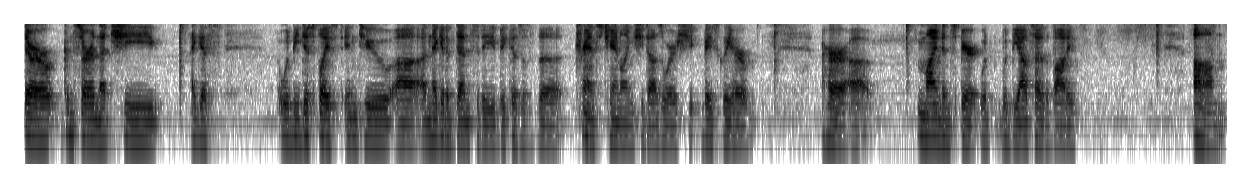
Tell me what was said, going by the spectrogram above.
they were concerned that she, I guess, would be displaced into uh, a negative density because of the trance channeling she does, where she basically her her uh, mind and spirit would, would be outside of the body. Um,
